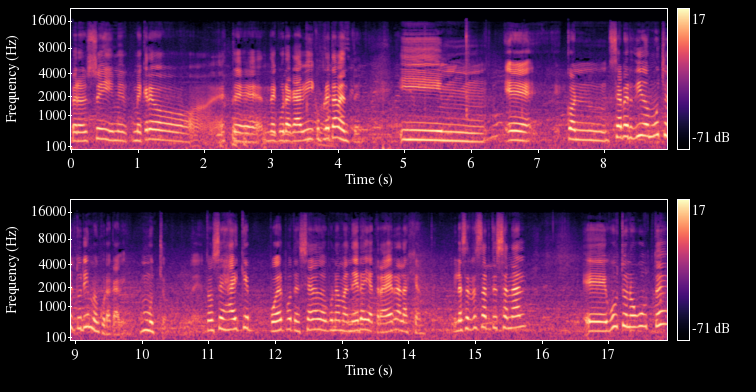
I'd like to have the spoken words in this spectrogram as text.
pero sí, me, creo este, de Curacaví completamente. Y mm, eh, con, se ha perdido mucho el turismo en Curacaví, mucho. Entonces hay que poder potenciarlo de alguna manera y atraer a la gente. Y la cerveza artesanal, eh, guste o no guste,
